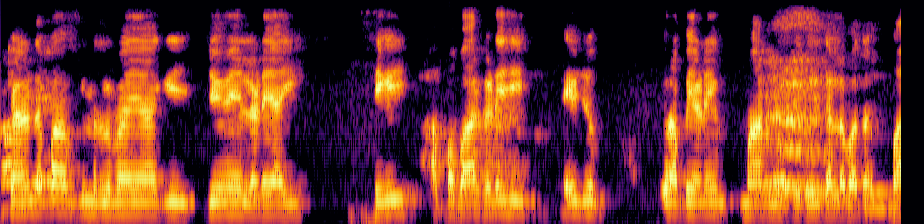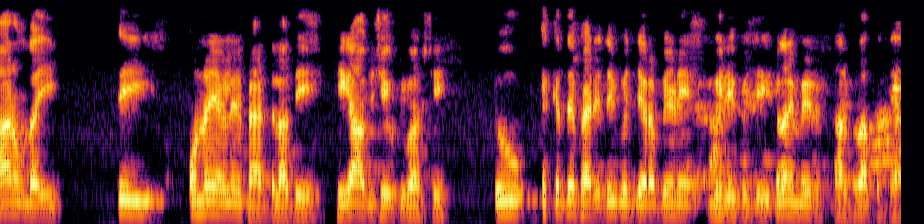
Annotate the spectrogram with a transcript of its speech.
ਕਹਿਣ ਦਾ ਭਾਵ ਕਿ ਮਤਲਬ ਐ ਆ ਕਿ ਜਿਵੇਂ ਲੜਿਆ ਜੀ ਠੀਕ ਹੈ ਜੀ? ਆਪਾਂ ਬਾਹਰ ਖੜੇ ਸੀ ਇਹ ਜੋ ਰੱਬ ਜਾਣੇ ਮਾਰ ਮੁਰ ਕੇ ਕੋਈ ਗੱਲਬਾਤ ਬਾਹਰ ਆਉਂਦਾ ਜੀ ਤੇ ਉਹਨਾਂ ਨੇ ਅਗਲੇ ਨੇ ਫਾਇਰ ਚਲਾ ਦੇ ਠੀਕ ਹੈ? ਆਪਦੀ ਸੇਫਟੀ ਵਾਸਤੇ। ਤੇ ਇੱਕ ਅੱਧੇ ਫਾਇਰ ਇਹਦੇ ਵੀ ਵੱਜੇ ਰੱਬ ਜਾਣੇ ਮੇਰੇ ਵੱਜੇ। ਪਤਾ ਨਹੀਂ ਮੇਰੇ ਸਾਲ ਦਾ ਵੱਜਿਆ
